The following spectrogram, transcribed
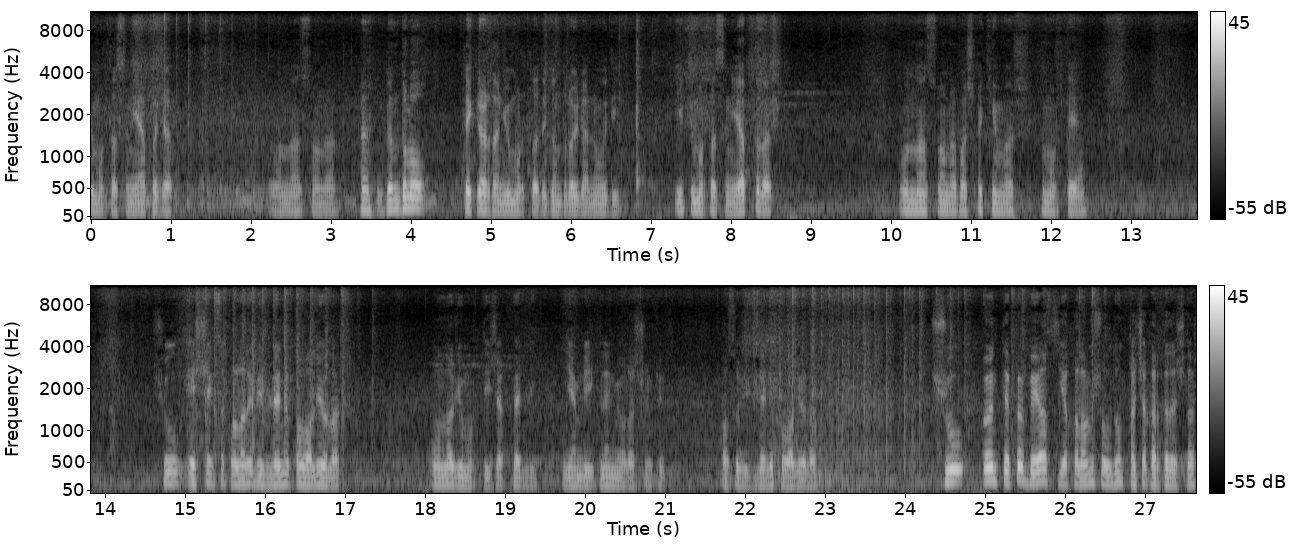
yumurtasını yapacak. Ondan sonra heh, Gındılo tekrardan yumurtladı. Gındılo ile Nudi. İlk yumurtasını yaptılar. Ondan sonra başka kim var yumurtlayan? Şu eşek sıpaları birbirlerini kovalıyorlar. Onlar yumurtlayacak belli. Yemle ilgilenmiyorlar çünkü. Paso birbirlerini kovalıyorlar. Şu ön tepe beyaz yakalamış olduğum kaçak arkadaşlar.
